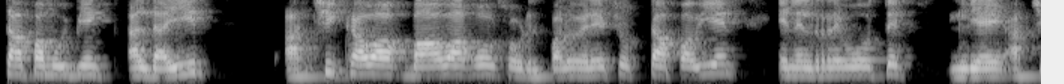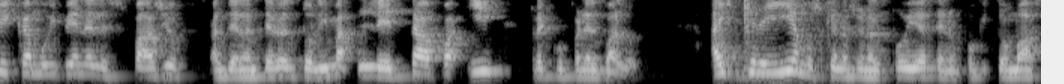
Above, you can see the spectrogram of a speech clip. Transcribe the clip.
tapa muy bien Aldair, achica va, va abajo sobre el palo derecho, tapa bien, en el rebote le achica muy bien el espacio al delantero del Tolima, le tapa y recupera el balón. Ahí creíamos que Nacional podía tener un poquito más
